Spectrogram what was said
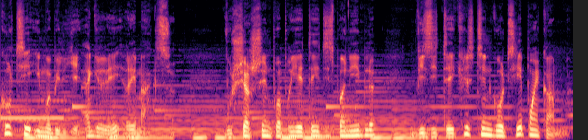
courtier immobilier agréé Remax. Vous cherchez une propriété disponible? Visitez christinegauthier.com.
